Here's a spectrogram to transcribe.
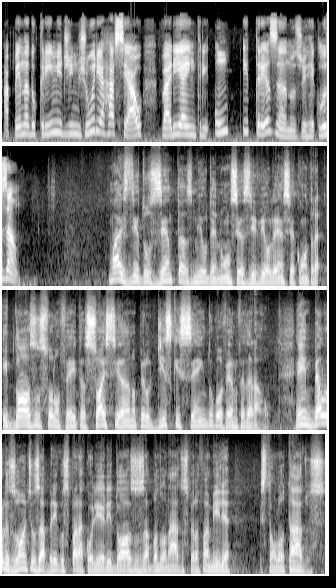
a pena do crime de injúria racial varia entre um e três anos de reclusão. Mais de 200 mil denúncias de violência contra idosos foram feitas só este ano pelo Disque 100 do governo federal. Em Belo Horizonte, os abrigos para acolher idosos abandonados pela família estão lotados.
